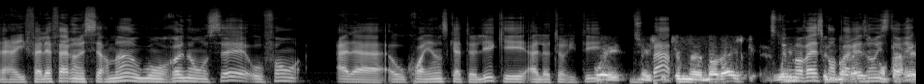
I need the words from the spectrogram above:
Euh, il fallait faire un serment où on renonçait, au fond, à la, aux croyances catholiques et à l'autorité du pape. C'est une mauvaise, une mauvaise comparaison historique.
